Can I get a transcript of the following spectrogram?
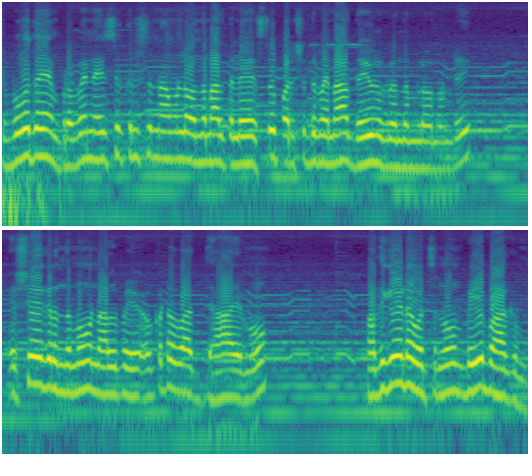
శుభోదయం. ప్రభైన యేసుక్రీస్తు నామంలో వందనాలు తెలియజేస్తూ పరిశుద్ధమైన దేవుని గ్రంథంలో నుండి యశ్వ గ్రంథము నలభై ఒకటవ అధ్యాయము పదిహేడవ వచనం బి భాగం.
